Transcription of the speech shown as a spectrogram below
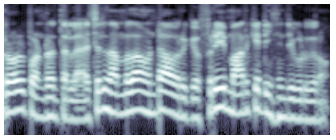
ட்ரோல் பண்ணுறோன்னு தெரில ஆக்சுவலி நம்ம தான் வந்துட்டு அவருக்கு ஃப்ரீ மார்க்கெட்டிங் செஞ்சு கொடுக்குறோம்.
